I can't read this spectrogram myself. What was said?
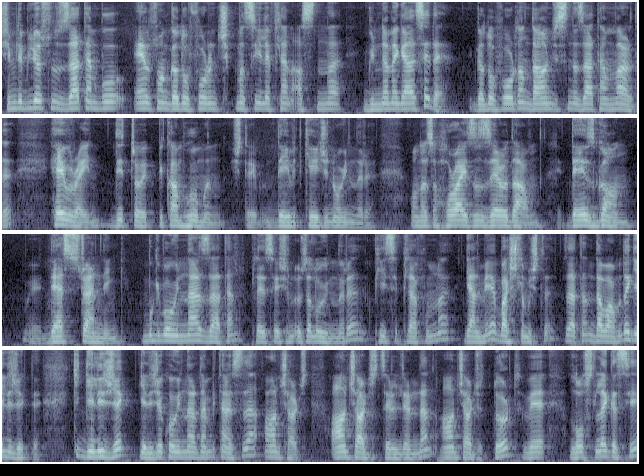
Şimdi biliyorsunuz zaten bu en son God of War'un çıkmasıyla falan aslında gündeme gelse de God of War'dan daha öncesinde zaten vardı. Heavy Rain, Detroit Become Human, işte David Cage'in oyunları. Ondan sonra Horizon Zero Dawn, Days Gone, Death Stranding bu gibi oyunlar zaten PlayStation özel oyunları PC platformuna gelmeye başlamıştı. Zaten devamı da gelecekti. Ki gelecek, gelecek oyunlardan bir tanesi de Uncharted. Uncharted serilerinden Uncharted 4 ve Lost Legacy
